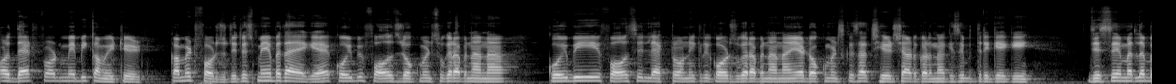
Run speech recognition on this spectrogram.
और दैट फ्रॉड में बी कमिटेड कमिट फॉर्जरी तो इसमें ये बताया गया है, कोई भी फॉल्स डॉक्यूमेंट्स वगैरह बनाना, कोई भी फॉल्स इलेक्ट्रॉनिक रिकॉर्ड्स वगैरह बनाना या डॉक्यूमेंट्स के साथ छेड़छाड़ करना किसी भी तरीके की, जिससे मतलब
